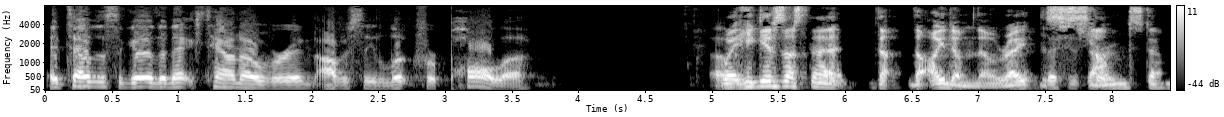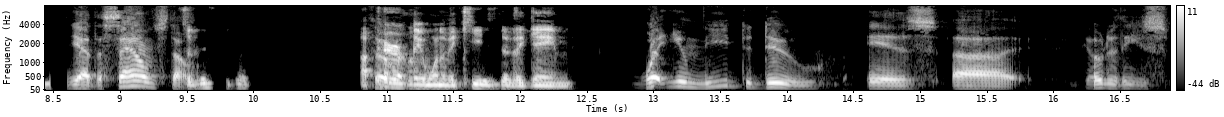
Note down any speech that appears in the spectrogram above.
and tells us to go to the next town over and obviously look for Paula. Um, Wait, he gives us the the, the item though, right? The sound stone. Yeah, the sound stone. So this is like apparently one of the keys to the game. what you need to do is uh, go to these.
